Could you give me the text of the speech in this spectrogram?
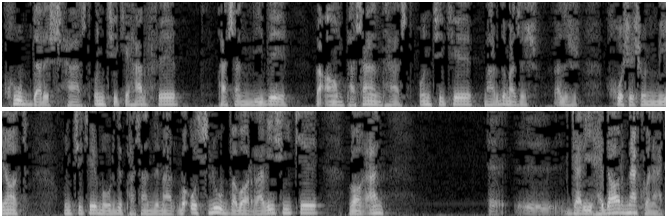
خوب درش هست اون چی که حرف پسندیده و عام پسند هست اون چی که مردم ازش, ازش خوششون میاد اون چی که مورد پسند مرد با اسلوب و با روشی که واقعا جریه دار نکند.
